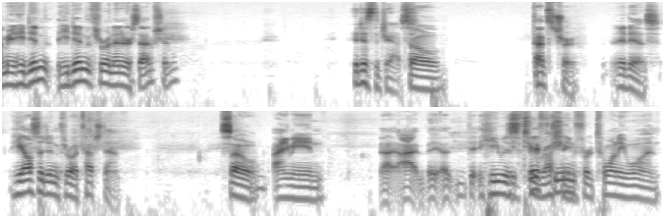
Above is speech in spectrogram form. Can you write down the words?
I mean, he didn't he didn't throw an interception, It is the Jets. so that's true. It is. He also didn't throw a touchdown. So I mean, I, I, he was 15 rushing. for 21,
